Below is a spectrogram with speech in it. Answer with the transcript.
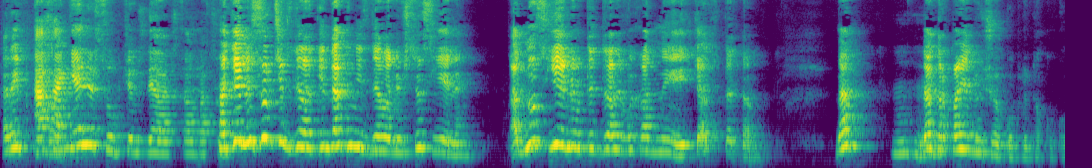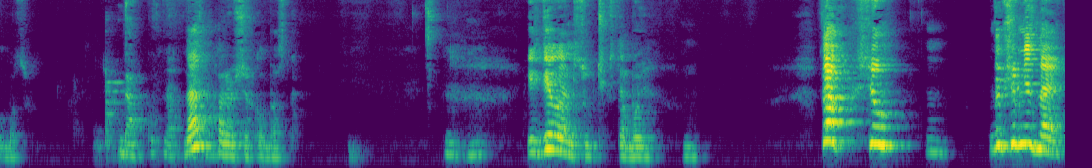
Рыбка. А хотели супчик сделать с колбасой? Хотели супчик сделать, и так не сделали, все съели. Одну съели вот эти выходные, и сейчас вот это. Да? Мгм. Завтра поеду еще куплю такую колбасу. Да, вкусно. Да? Хорошая колбаска. И сделаем супчик с тобой. Так, все. В общем, не знаю.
